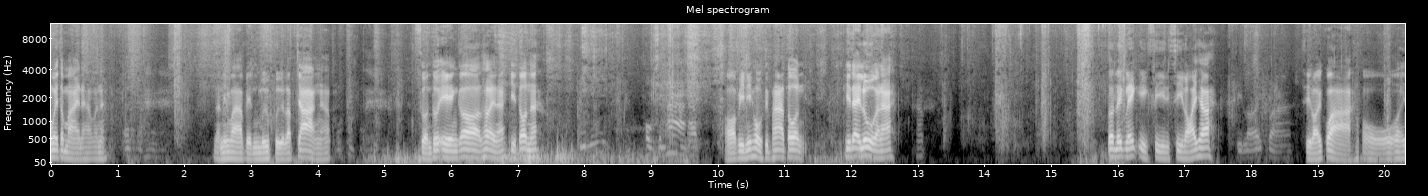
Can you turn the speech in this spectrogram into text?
ห้วยตะไมายนะครับวันนี้อันนี้มาเป็นมือปืนรับจ้างนะครับ ส่วนตัวเองก็เท่าไหร่นะกี่ต้นนะปีนี้หกสิบห้าครับ อ๋อปีนี้หกสิบห้าต้นที่ได้ลูกอะนะครับต้นเล็กๆอีกสี่สี่ร้อยใช่ปะสี่ร้อยกว่าสี่ร้อยกว่า โอ้ย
